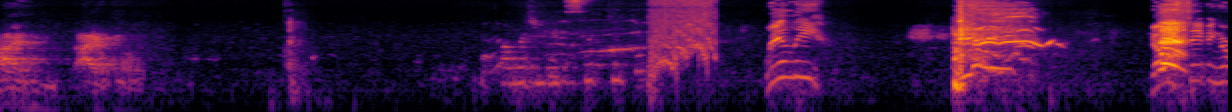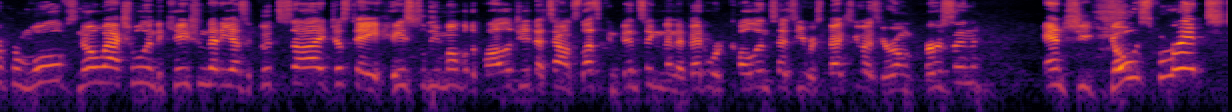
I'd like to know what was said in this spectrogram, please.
I, I don't know. How would you accept it? Really? No saving her from wolves, no actual indication that he has a good side, just a hastily mumbled apology that sounds less convincing than if Edward Cullen says he respects you as your own person, and she goes for it?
